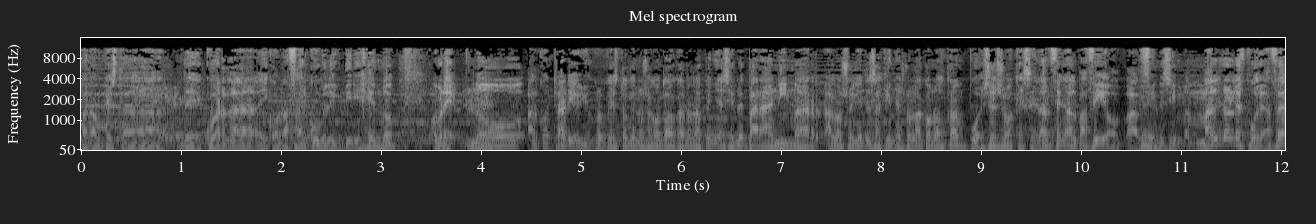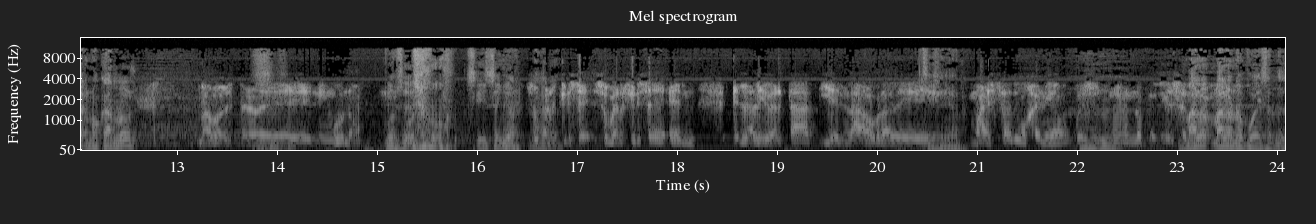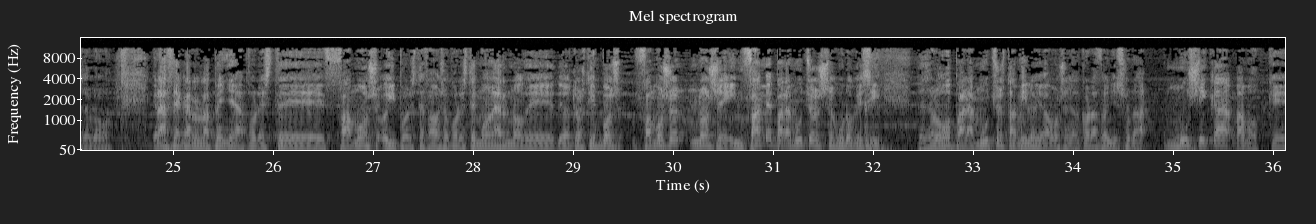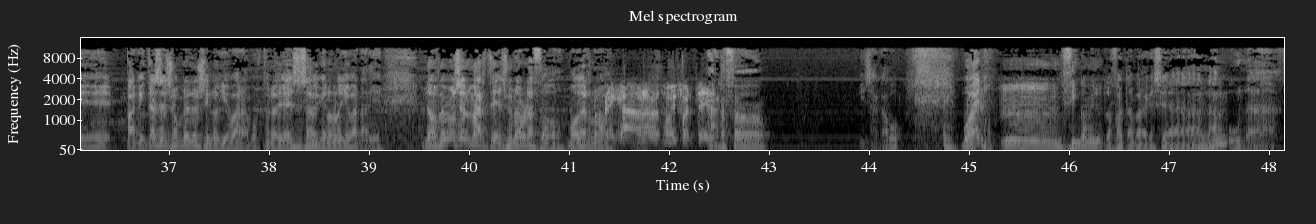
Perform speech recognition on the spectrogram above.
Para orquesta de cuerda, ahí con Rafael Kubelik dirigiendo. Hombre, no, al contrario, yo creo que esto que nos ha contado Carlos Peña sirve para animar a los oyentes, a quienes no la conozcan, pues eso, a que se lancen al vacío. Al fin, si- mal no les puede hacer, ¿no, Carlos? Vamos, pero de ninguno. Pues eso, sí, señor. Sumergirse, sumergirse en, en la libertad y en la obra de Sí, señor. maestra de un genio, pues no, no puede ser. Malo, malo no puede ser, desde luego. Gracias, Carlos La Peña, por este famoso, y por este famoso, por este moderno de, de otros tiempos. Famoso, no sé, infame para muchos, seguro que sí. Desde luego, para muchos también lo llevamos en el corazón y es una música, vamos, que para quitarse el sombrero si lo lleváramos, pero ya se sabe que no lo lleva nadie. Nos vemos el martes, un abrazo, moderno. Venga, un abrazo muy fuerte. Abrazo. Y se acabó. Bueno, mm, cinco minutos faltan para que sea la una.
